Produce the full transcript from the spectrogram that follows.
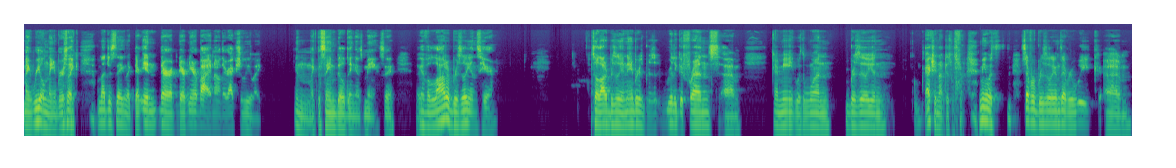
my real neighbors. Like I'm not just saying like they're in they're they're nearby. No, they're actually like in like the same building as me. So we have a lot of Brazilians here. So a lot of Brazilian neighbors, really good friends. Um, I meet with one Brazilian, actually not just one. I meet with several Brazilians every week. Um,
